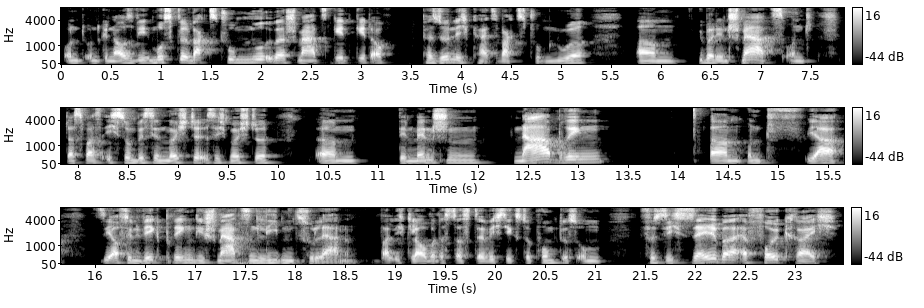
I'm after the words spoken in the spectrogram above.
Und, und genauso wie Muskelwachstum nur über Schmerz geht, geht auch Persönlichkeitswachstum nur ähm, über den Schmerz. Und das, was ich so ein bisschen möchte, ist, ich möchte ähm, den Menschen nahebringen ähm, und ja, sie auf den Weg bringen, die Schmerzen lieben zu lernen. Weil ich glaube, dass das der wichtigste Punkt ist, um für sich selber erfolgreich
